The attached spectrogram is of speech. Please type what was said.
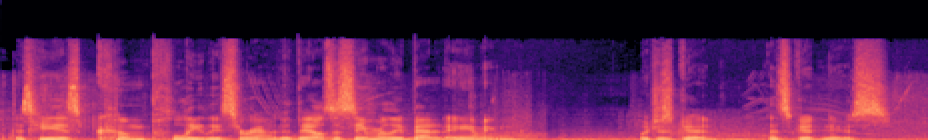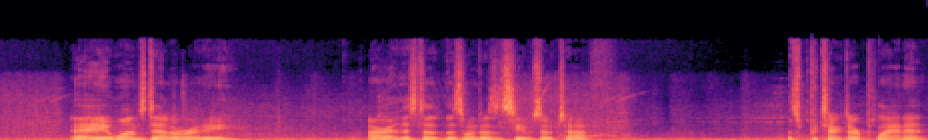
Because he is completely surrounded. They also seem really bad at aiming, which is good. That's good news. Hey, one's dead already. Alright, this, this one doesn't seem so tough. Let's protect our planet.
